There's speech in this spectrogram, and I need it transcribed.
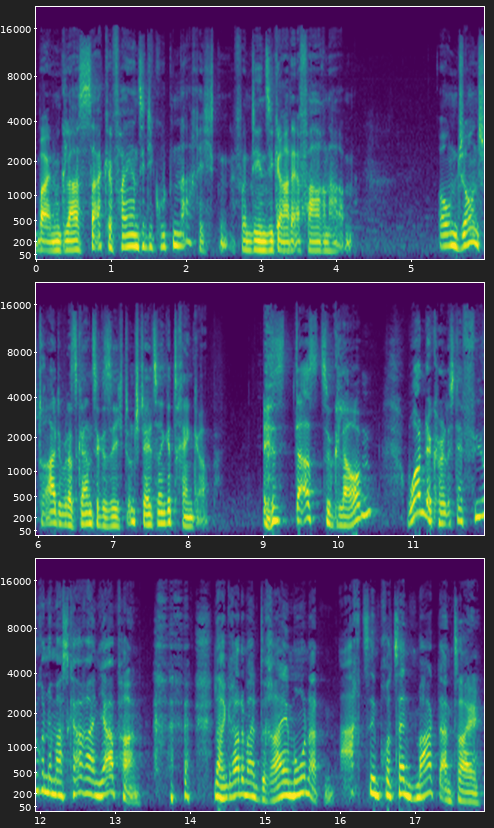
Bei einem Glas Sake feiern sie die guten Nachrichten, von denen sie gerade erfahren haben. Owen Jones strahlt über das ganze Gesicht und stellt sein Getränk ab. Ist das zu glauben? Wondercurl ist der führende Mascara in Japan. Nach gerade mal drei Monaten. 18% Marktanteil.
